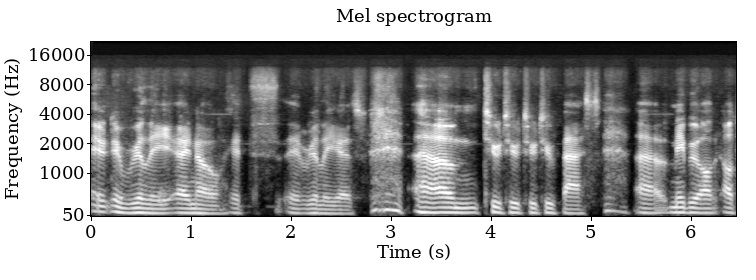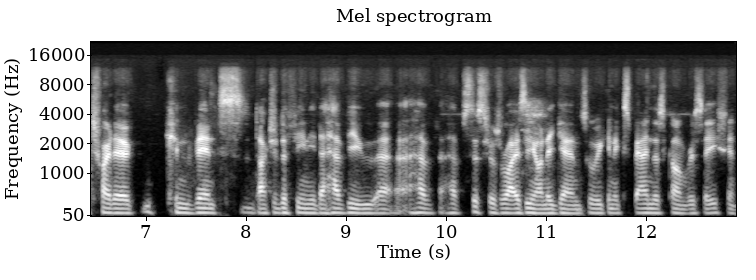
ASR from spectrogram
It, it, really, I know it's, it really is, um, too, too, too, too fast. Uh, maybe I'll, I'll try to convince Dr. de Finney to have you uh, have have Sisters Rising on again, so we can expand this conversation.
